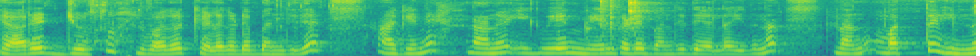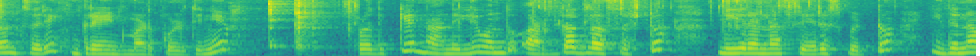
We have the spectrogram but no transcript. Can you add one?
ಕ್ಯಾರೆಟ್ ಜ್ಯೂಸು ಇವಾಗ ಕೆಳಗಡೆ ಬಂದಿದೆ. ಹಾಗೆಯೇ ನಾನು ಈಗ ಏನು ಮೇಲ್ಗಡೆ ಬಂದಿದೆ ಅಲ್ಲ ಇದನ್ನು, ನಾನು ಮತ್ತೆ ಇನ್ನೊಂದು ಸರಿ ಗ್ರೈಂಡ್ ಮಾಡ್ಕೊಳ್ತೀನಿ. ಅದಕ್ಕೆ ನಾನಿಲ್ಲಿ ಒಂದು ಅರ್ಧ ಗ್ಲಾಸಷ್ಟು ನೀರನ್ನು ಸೇರಿಸ್ಬಿಟ್ಟು ಇದನ್ನು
